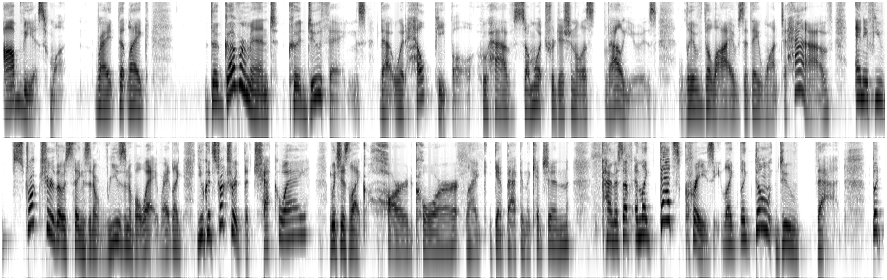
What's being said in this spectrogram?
obvious one right? That like the government could do things that would help people who have somewhat traditionalist values live the lives that they want to have. And if you structure those things in a reasonable way, right? Like you could structure it the Czech way, which is like hardcore, like get back in the kitchen kind of stuff. And like that's crazy. Like like don't do that. But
